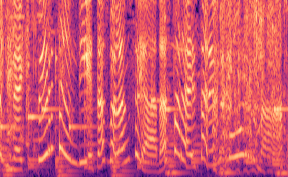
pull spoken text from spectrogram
soy una experta en dietas balanceadas para estar en forma.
